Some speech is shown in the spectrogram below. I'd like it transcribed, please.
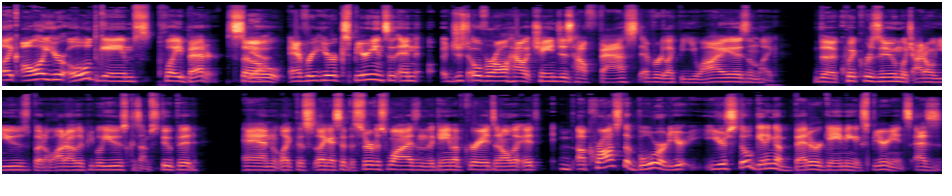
like all your old games play better. So every your experiences and just overall how it changes, how fast every like the UI is, and like the quick resume, which I don't use, but a lot of other people use because I'm stupid and like this like i said the service wise and the game upgrades and all that it across the board you're you're still getting a better gaming experience as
